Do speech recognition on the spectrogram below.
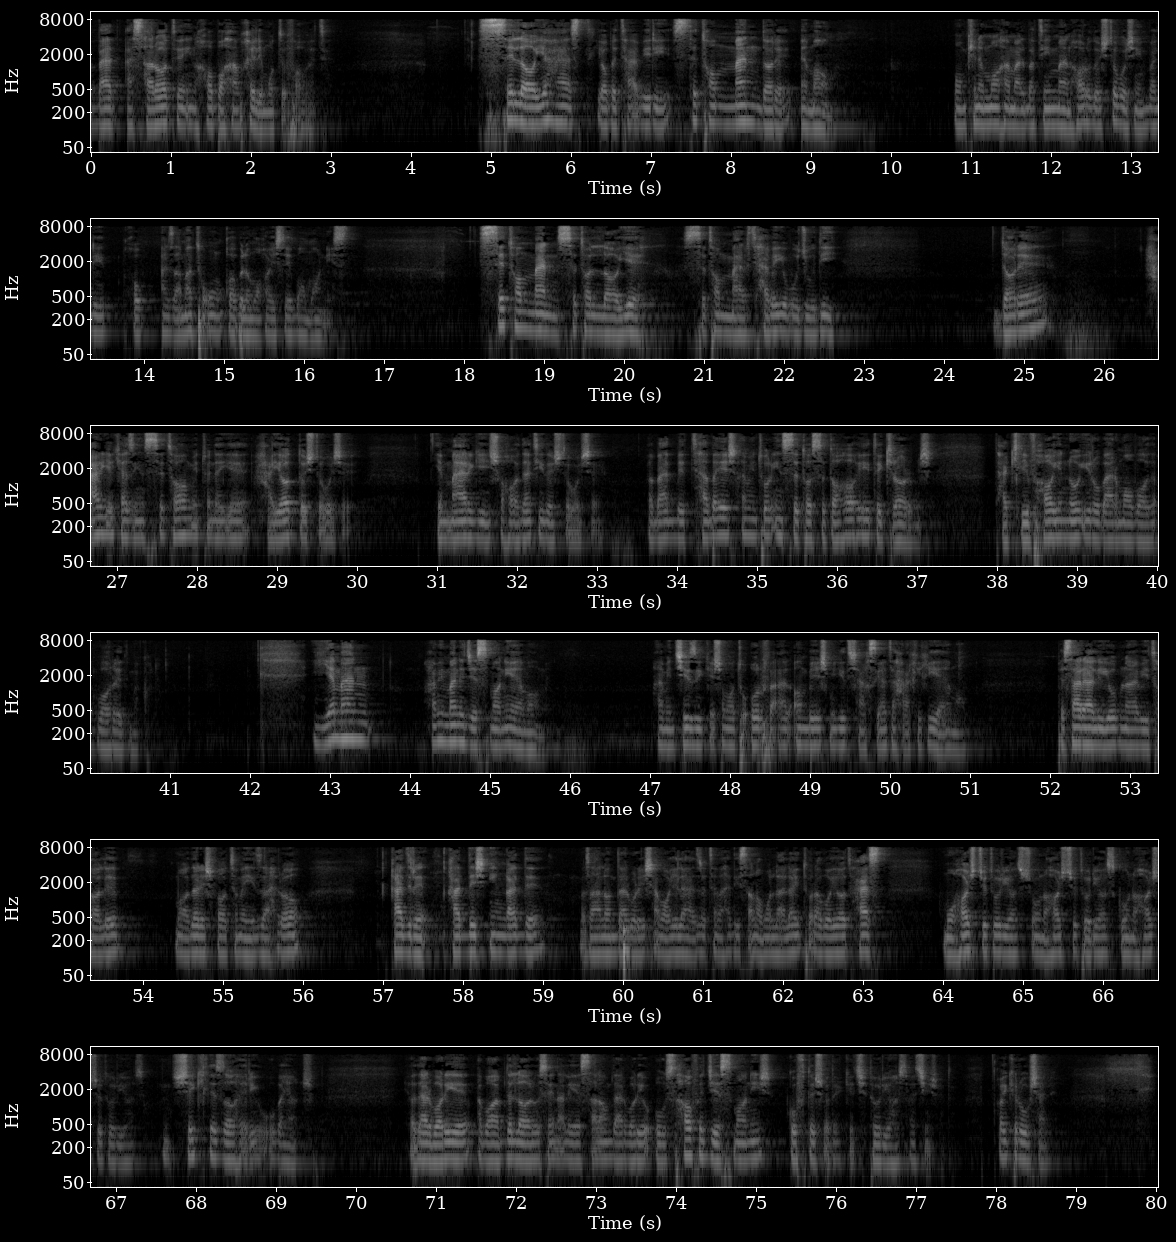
بعد اثرات اینها با هم خیلی متفاوته. سه لایه هست یا به تعبیری سه تا من داره امام. ممکنه ما هم البته این منها رو داشته باشیم ولی خب عظمت اون قابل مقایسه با ما نیست. سه تا من سه تا لایه سه تا مرتبه وجودی داره هر یک از این سه تا می‌تونه یه حیات داشته باشه یه مرگی شهادتی داشته باشه و بعد به تبعش همینطور این سه تا سه ها تکرار میشه. تکلیف های نوعی رو بر ما وارد می‌کنه. یه من همین من جسمانی امامه همین چیزی که شما تو عرف الان بهش میگید شخصیت حقیقی امام. پسر علی ابن ابی طالب مادرش فاطمه زهرا قدر قدش این قده. مثلا الان درباره شمایل حضرت مهدی سلام الله علیه تو روایات هست. موهاش چطوری هست؟ شونه هاش چطوری هست؟ گونه هاش چطوری هست؟ شکل ظاهری او بیان شد. یا درباره ابا عبدالله حسین علیه السلام درباره اوصاف جسمانیش گفته شده که چطوری هست و چی شده. خواهی که روشنه.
